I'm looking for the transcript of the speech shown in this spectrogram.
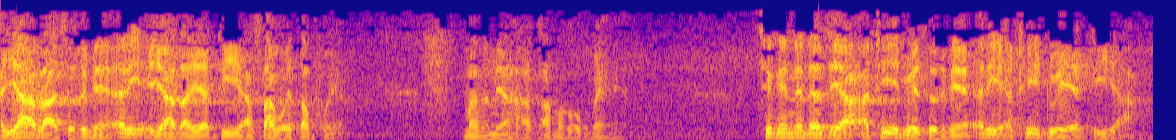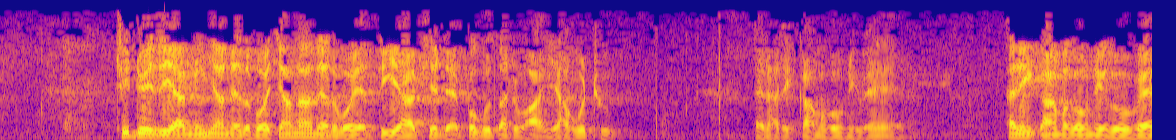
အရသာဆိုသဖြင့်အဲ့ဒီအရသာရဲ့တရားစားပွဲတောက်ဖွယ် မှန်သမျှဟာကာမဂုဏ်ပဲချစ်ခင်နေတဲ့ဆရာအထီးအတွေ့ဆိုသဖြင့်အဲ့ဒီအထီးအတွေ့ရဲ့တရားထိတွေ့စရာနူးညံ့တဲ့သဘောကျမ်းသာတဲ့သဘောရဲ့တရားဖြစ်တဲ့ပုဂ္ဂိုလ်တ attva အရာဝတ္ထုအဲ့ဒါတွေကာမဂုဏ်တွေပဲအဲ့ဒီကာမဂုဏ်တွေကိုပဲ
